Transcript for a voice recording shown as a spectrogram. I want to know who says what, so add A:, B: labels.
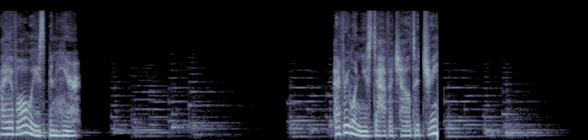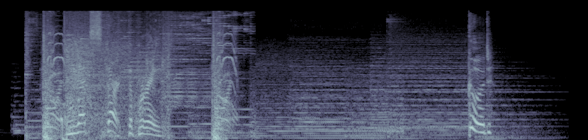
A: I have always been here. Everyone used to have a childhood dream. Let's start the parade. Good.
